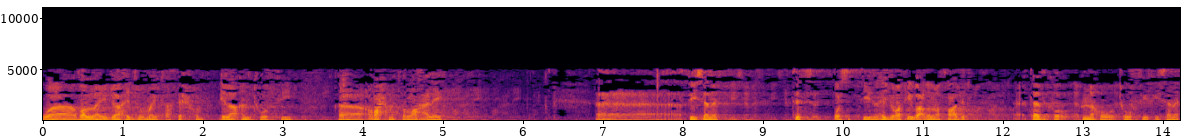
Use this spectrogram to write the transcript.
وظل يجاهدهم ويكافحهم إلى أن توفي آه، رحمة الله عليه آه، في سنة 69 الهجرة. في بعض المصادر آه، تذكر أنه توفي في سنة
